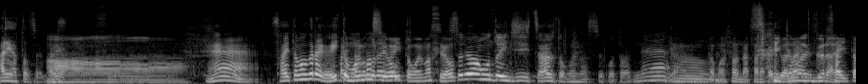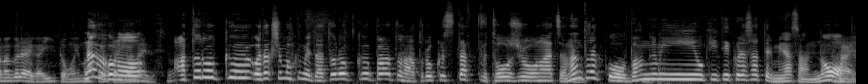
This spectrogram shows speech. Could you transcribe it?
ありがとうございます。あねえ。埼玉ぐらいがいいと思いますよ。埼玉ぐらいがいいと思いますよ。それは本当に事実あると思いますことはね。うん。歌丸さんなかなか言わない埼埼玉ぐらいがいいと思いますなんかこのアトロック私も含めてアトロックパートナーアトロックスタッフ登場のやつはなんとなくこう番組を聞いてくださってる皆さんのはい。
